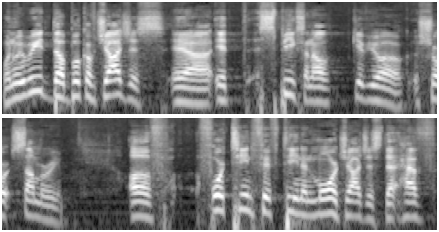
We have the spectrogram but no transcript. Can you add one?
When we read the book of Judges, uh, it speaks, and I'll give you a, a, short summary, of 14, 15, and more judges that have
